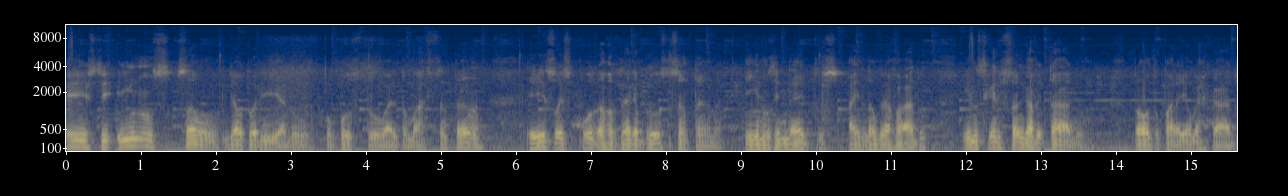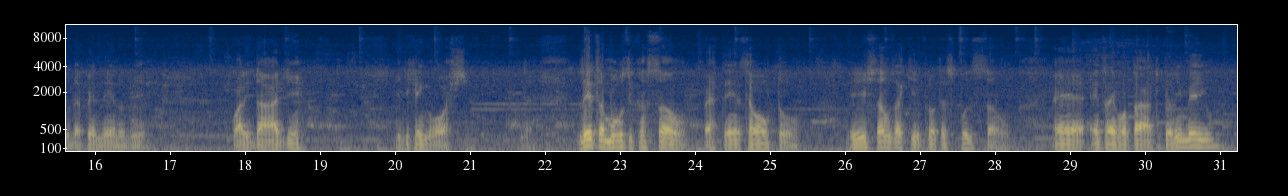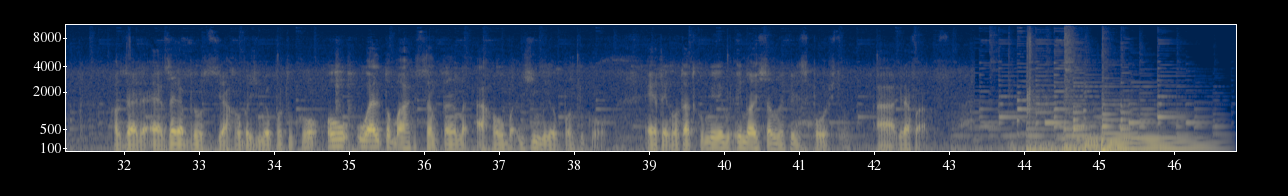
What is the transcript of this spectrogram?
Estes hinos são de autoria do compositor Elton Marques Santana e sua esposa Rosélia Brosso Santana. Hinos inéditos, ainda não gravados, hinos que eles estão engavetados, pronto para ir ao mercado, dependendo de qualidade e de quem goste. Né? Letra, música e canção pertence ao autor. E estamos aqui, pronta exposição é, entrar em contato pelo e-mail rosélia, é, gmail.com ou o gmail.com. Entre em contato comigo e nós estamos aqui dispostos a gravá-los.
